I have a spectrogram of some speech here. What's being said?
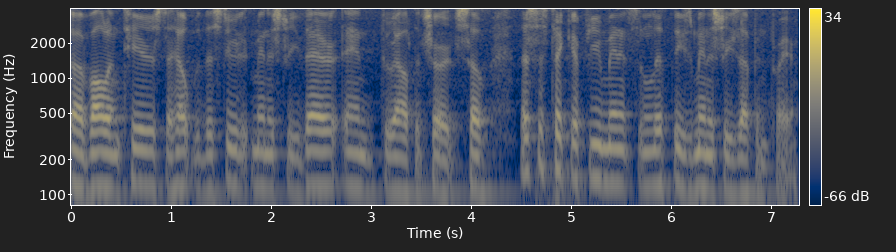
uh, volunteers to help with the student ministry there and throughout the church. So let's just take a few minutes and lift these ministries up in prayer.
